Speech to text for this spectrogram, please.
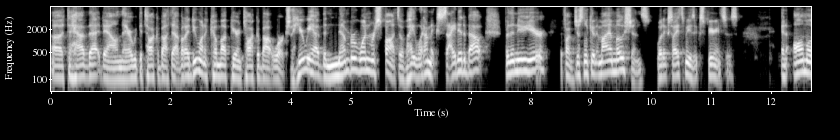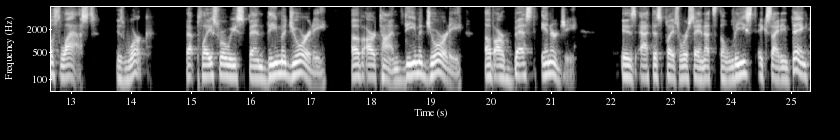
uh, to have that down there. We could talk about that, but I do want to come up here and talk about work. So here we have the number one response of, hey, what I'm excited about for the new year. If I'm just looking at my emotions, what excites me is experiences. And almost last is work, that place where we spend the majority of our time, the majority of our best energy is at this place we're saying that's the least exciting thing.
